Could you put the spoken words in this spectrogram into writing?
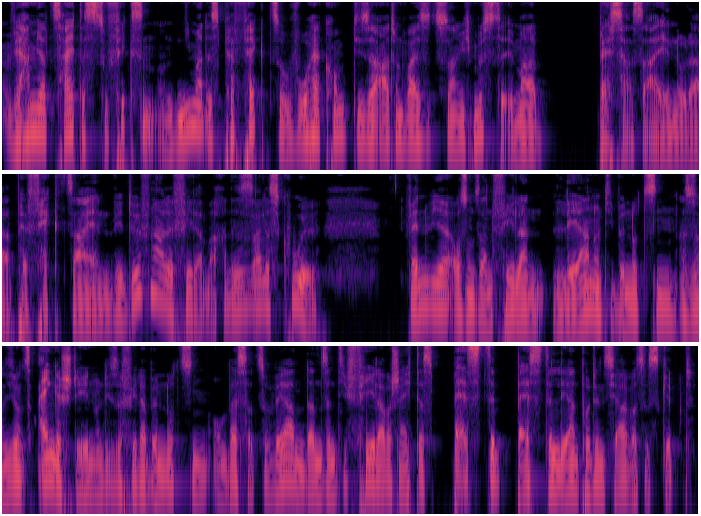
Wir haben ja Zeit, das zu fixen. Und niemand ist perfekt. So, woher kommt diese Art und Weise zu sagen, ich müsste immer besser sein oder perfekt sein? Wir dürfen alle Fehler machen. Das ist alles cool wenn wir aus unseren Fehlern lernen und die benutzen, also die uns eingestehen und diese Fehler benutzen, um besser zu werden, dann sind die Fehler wahrscheinlich das beste, beste Lernpotenzial, was es gibt.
